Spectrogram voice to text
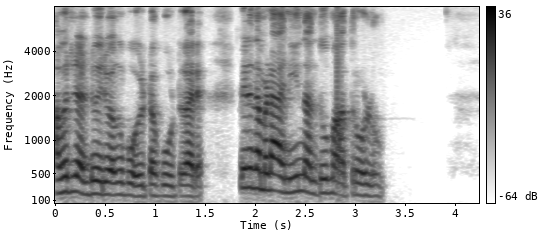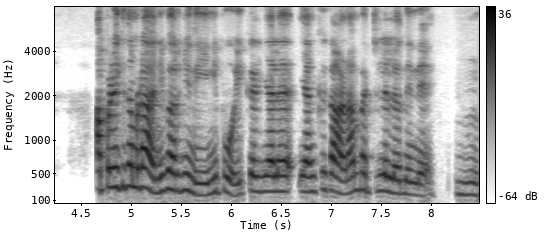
അവർ രണ്ടുപേരും അങ്ങ് പോയിട്ടോ കൂട്ടുകാര്. പിന്നെ നമ്മുടെ അനിയും നന്ദു മാത്രമേ ഉള്ളൂ. അപ്പോഴേക്കും നമ്മുടെ അനി പറഞ്ഞു നീ ഇനി പോയി കഴിഞ്ഞാൽ ഞങ്ങൾക്ക് കാണാൻ പറ്റില്ലല്ലോ നിന്നെ. ഉം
